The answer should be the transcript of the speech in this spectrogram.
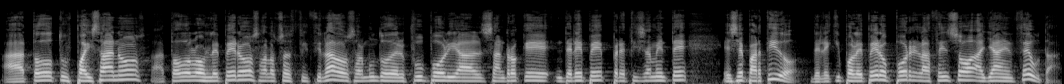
a todos tus paisanos, a todos los leperos, a los aficionados al mundo del fútbol y al San Roque de Lepe precisamente ese partido del equipo lepero por el ascenso allá en Ceuta.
